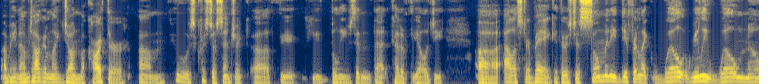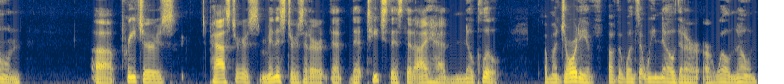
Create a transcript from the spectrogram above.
I mean, I'm talking like John MacArthur, um, who is Christocentric. Uh, the, he believes in that kind of theology. Uh, Alistair Begg. There's just so many different, like, well, really well known uh, preachers, pastors, ministers that are that that teach this that I had no clue. A majority of, of the ones that we know that are, are well known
